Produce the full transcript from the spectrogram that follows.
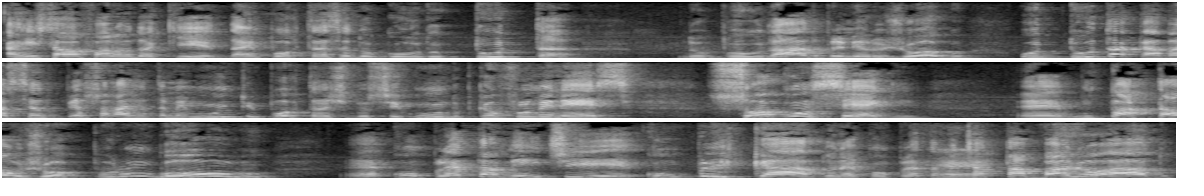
a gente estava falando aqui da importância do gol do Tuta do, lá do primeiro jogo. O Tuta acaba sendo personagem também muito importante do segundo, porque o Fluminense só consegue é, empatar o jogo por um gol é completamente complicado, né? Completamente é. atabalhoado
